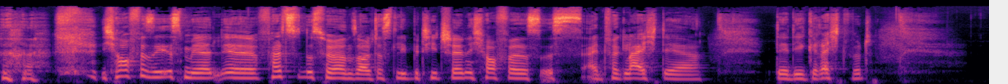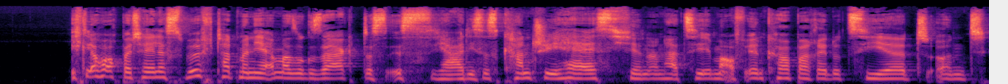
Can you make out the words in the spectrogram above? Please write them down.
ich hoffe, sie ist mir, äh, falls du das hören solltest, liebe Teacher, ich hoffe, es ist ein Vergleich, der, der dir gerecht wird. Ich glaube, auch bei Taylor Swift hat man ja immer so gesagt, das ist ja dieses Country-Häschen und hat sie immer auf ihren Körper reduziert. Und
